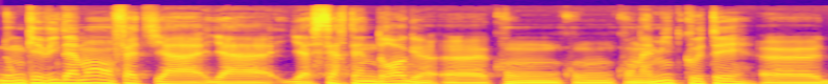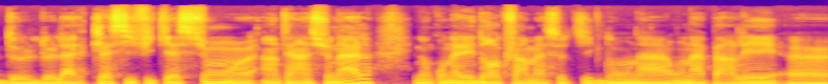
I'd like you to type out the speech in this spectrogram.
donc évidemment, en fait, il y a, y, a, y a certaines drogues euh, qu'on qu qu'on a mis de côté euh, de, de, la classification euh, internationale. Donc on a les drogues pharmaceutiques dont on a, on a parlé, euh,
